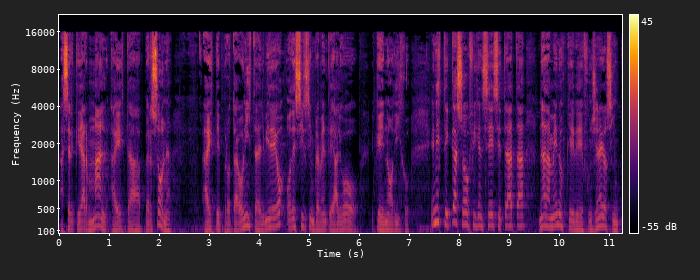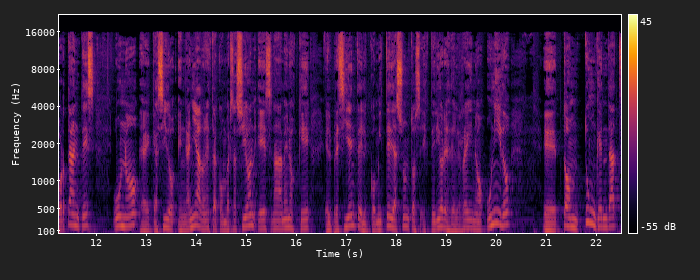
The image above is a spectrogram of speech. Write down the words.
hacer quedar mal a esta persona, a este protagonista del video o decir simplemente algo que no dijo. En este caso, fíjense, se trata nada menos que de funcionarios importantes uno eh, que ha sido engañado en esta conversación es nada menos que el presidente del Comité de Asuntos Exteriores del Reino Unido, eh, Tom Tungendat,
